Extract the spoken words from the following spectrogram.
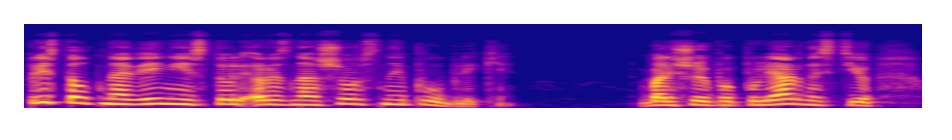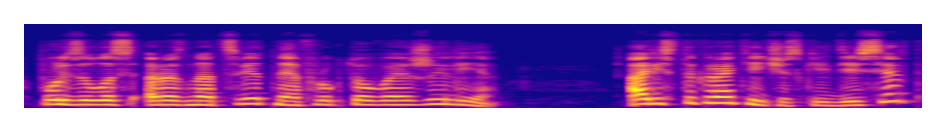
при столкновении столь разношерстной публики. Большой популярностью пользовалось разноцветное фруктовое желе, аристократический десерт,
